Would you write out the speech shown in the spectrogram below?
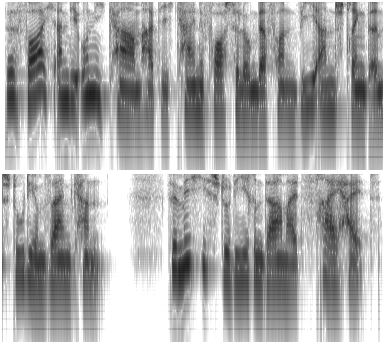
Bevor ich an die Uni kam, hatte ich keine Vorstellung davon, wie anstrengend ein Studium sein kann. Für mich hieß Studieren damals Freiheit.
